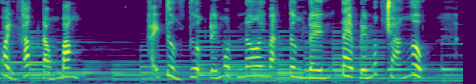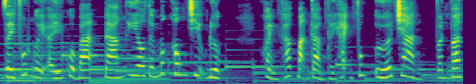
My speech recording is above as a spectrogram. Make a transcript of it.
Khoảnh khắc đóng băng Hãy tưởng tượng đến một nơi bạn từng đến đẹp đến mức choáng ngợp. Giây phút người ấy của bạn đáng yêu tới mức không chịu được. Khoảnh khắc bạn cảm thấy hạnh phúc ứa tràn, vân vân.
